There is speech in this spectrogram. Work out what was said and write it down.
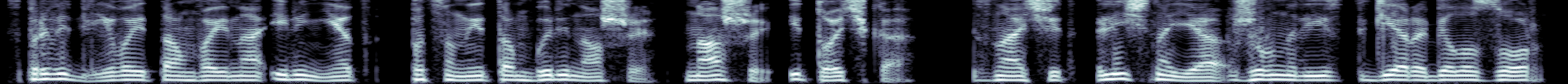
Справедливая там война или нет, пацаны там были наши, наши и точка. Значит, лично я, журналист Гера Белозор,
